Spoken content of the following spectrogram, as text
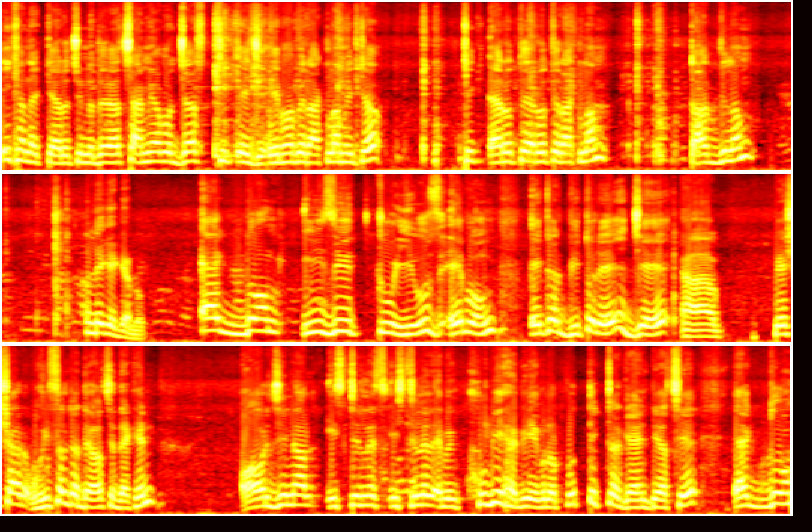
এইখানে একটা অ্যারো চিহ্ন দেওয়া আছে। আমি আবার জাস্ট ঠিক এই যে এভাবে রাখলাম এটা। ঠিক অ্যারোতে অ্যারোতে রাখলাম, টাচ দিলাম, লেগে গেল। একদম ইজি টু ইউজ এবং এটার ভিতরে যে প্রেশার হুইসেলটা দেওয়া আছে দেখেন অরিজিনাল স্টেনলেস স্টিলের এবং খুবই হেভি এগুলোর প্রত্যেকটা গ্যারান্টি আছে। একদম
